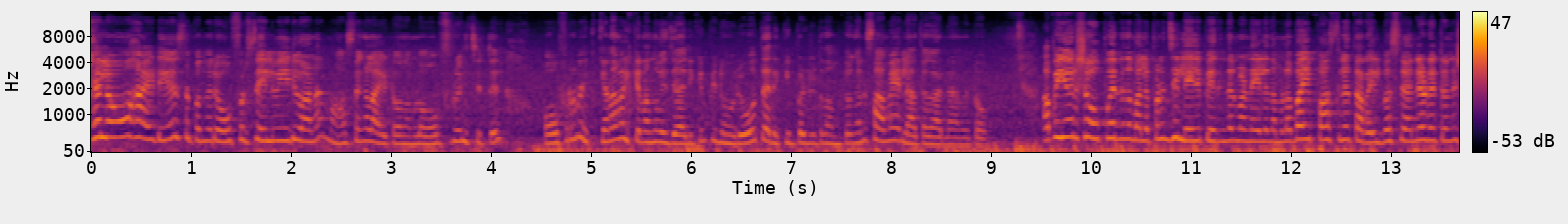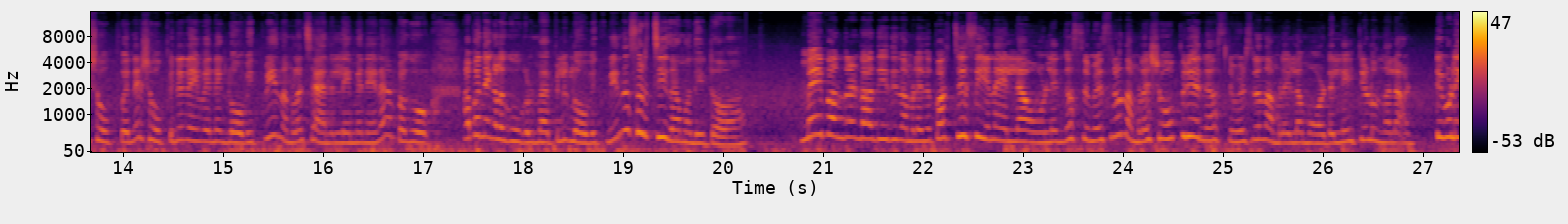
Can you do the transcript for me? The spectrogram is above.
ഹലോ ഹൈ ഡിയേഴ്സ് ഇപ്പം ഒരു ഓഫർ സെയിൽ വീഡിയോ ആണ്. മാസങ്ങളായിട്ടോ നമ്മൾ ഓഫർ വെച്ചിട്ട്. ഓഫർ വെക്കണം വെക്കണം എന്ന് വിചാരിക്കും. പിന്നെ ഓരോ തിരക്കിപ്പെട്ടിട്ട് നമുക്ക് അങ്ങനെ സമയമില്ലാത്ത കാരണമാണ് കേട്ടോ. അപ്പോൾ ഈ ഒരു ഷോപ്പ് വരുന്നത് മലപ്പുറം ജില്ലയിൽ പെരിന്തൽമണ്ണയിൽ നമ്മളെ ബൈപ്പാസിൽ തറയിൽ ബസ് സ്റ്റാൻഡ് അവിടെ ഷോപ്പ് തന്നെ. ഷോപ്പിന്റെ നെയിം തന്നെ ഗ്ലോ വിത്ത് മീ നമ്മളെ ചാനൽ നെയിം തന്നെയാണ്. അപ്പോൾ അപ്പോൾ നിങ്ങൾ ഗൂഗിൾ മാപ്പിൽ ഗ്ലോ വിത്ത് മീ എന്ന് സെർച്ച് ചെയ്താൽ മതി കേട്ടോ മെയ് പന്ത്രണ്ടാം തീയതി നമ്മളിന്ന് പർച്ചേസ് ചെയ്യുന്ന എല്ലാ ഓൺലൈൻ കസ്റ്റമേഴ്സിനും നമ്മളെ ഷോപ്പിൽ വരുന്ന കസ്റ്റമേഴ്സിനും നമ്മളെല്ലാം മോഡൽ നെറ്റുകളും നല്ല അടിപൊളി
